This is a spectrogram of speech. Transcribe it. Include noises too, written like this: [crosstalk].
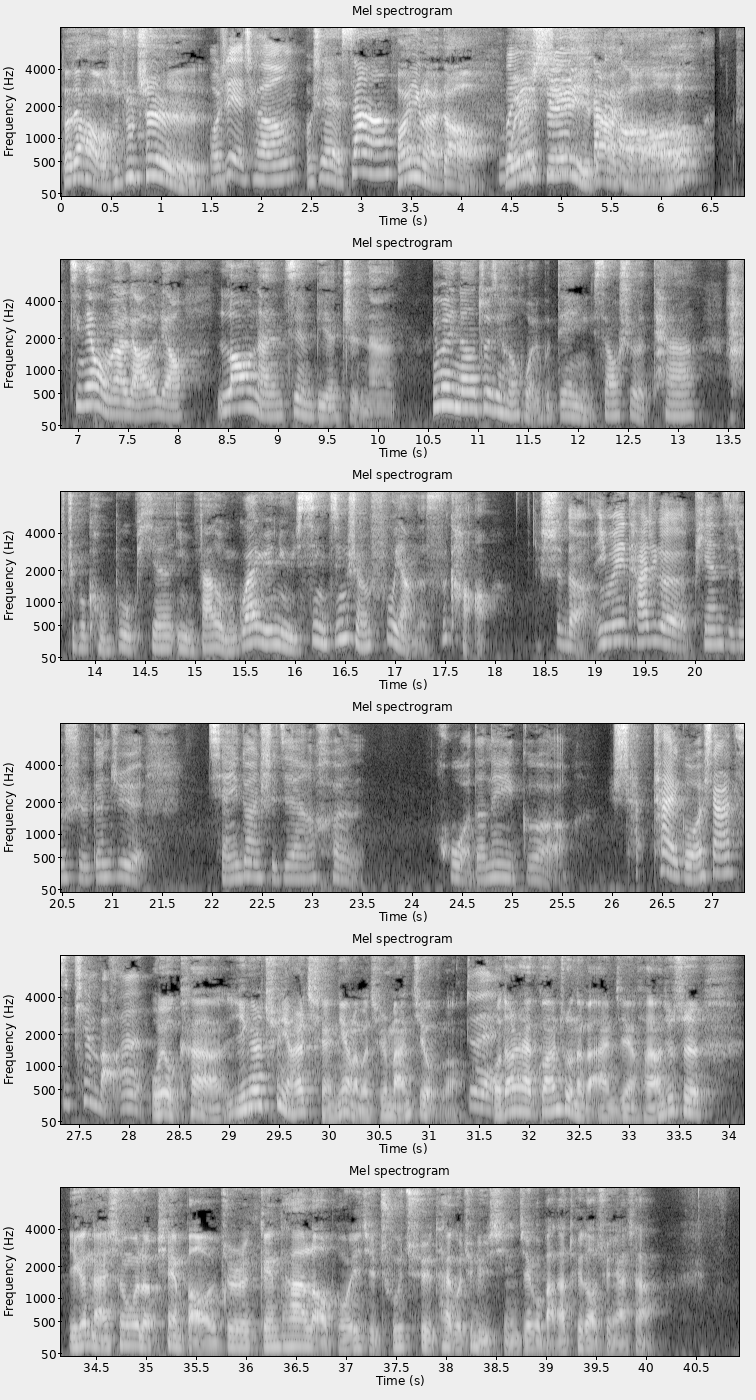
大家好，我是朱赤，我是野城，我是野象，欢迎来到微醺一大口。今天我们要聊一聊捞男鉴别指南，因为呢，最近很火的一部电影《消失的她》，[laughs] 这部恐怖片引发了我们关于女性精神富养的思考。是的，因为它这个片子就是根据前一段时间很火的那个。杀泰国杀妻骗保案，我有看，应该是去年还是前年了吧？其实蛮久了。对，我当时还关注那个案件，好像就是一个男生为了骗保，就是跟他老婆一起出去泰国去旅行，结果把他推到悬崖下。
